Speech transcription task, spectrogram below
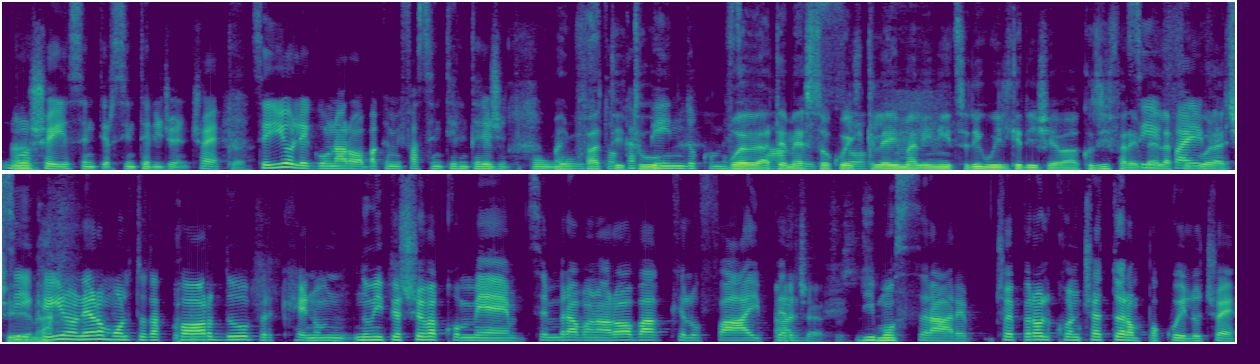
uno eh. sceglie sentirsi intelligente. Cioè, okay. se io leggo una roba che mi fa sentire intelligente, tipo, Ma uh, infatti sto capendo come Voi avevate messo questo. quel claim all'inizio di Will che diceva così farei sì, bella fai, figura a cena. Sì, che io non ero molto d'accordo perché non, non, mi piaceva come sembrava una roba che lo fai per ah, certo, sì, dimostrare. Cioè, però il concetto era un po' quello, cioè,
